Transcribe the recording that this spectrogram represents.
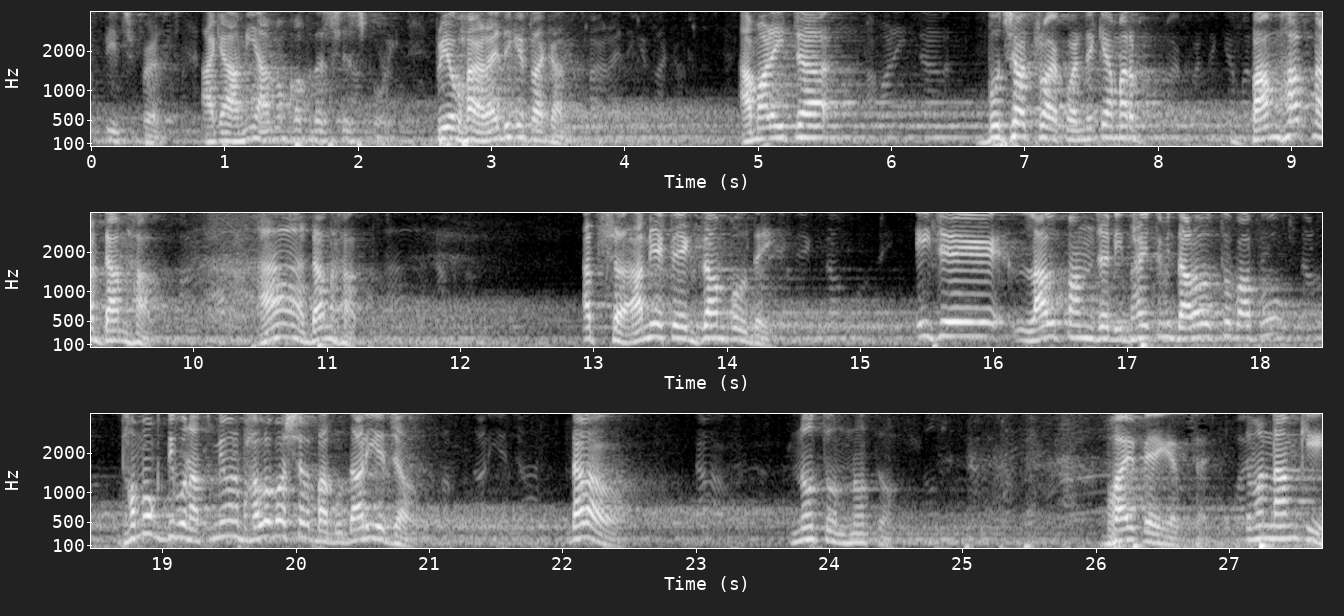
speech first আগে আমি আমার কথাটা শেষ করি। প্রিয় ভাইরা এদিকে তাকান। আমার এইটা বোঝার ট্রয় করেন নাকি আমার বাম হাত না ডান হাত? হ্যাঁ ডান হাত। আচ্ছা আমি একটা এক্সাম্পল দেই। এই যে লাল পাঞ্জাবি, ভাই, তুমি দাঁড়াও তো বাবু। ধমক দিব না, তুমি আমার ভালোবাসার বাবু, দাঁড়িয়ে যাও। দাঁড়াও। নতুন নতুন। ভয় পেয়ে গেছে। তোমার নাম কি?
